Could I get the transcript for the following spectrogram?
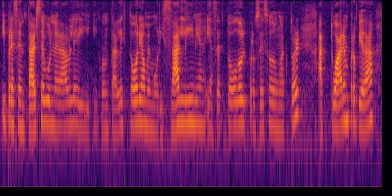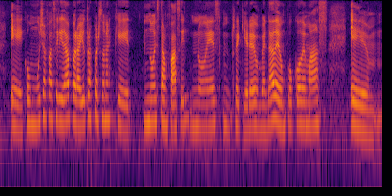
y presentarse vulnerable y, y contar la historia o memorizar líneas y hacer todo el proceso de un actor, actuar en propiedad eh, con mucha facilidad, pero hay otras personas que no es tan fácil, no es, requiere, ¿verdad?, de un poco de más... em,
